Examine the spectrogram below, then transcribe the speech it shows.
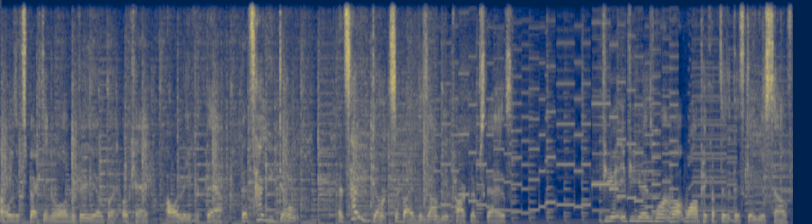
I was expecting a longer video, but okay, I'll leave it there. That's how you don't, that's how you don't survive the zombie apocalypse, guys. If you if you guys want want, want to pick up the, this game yourself,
